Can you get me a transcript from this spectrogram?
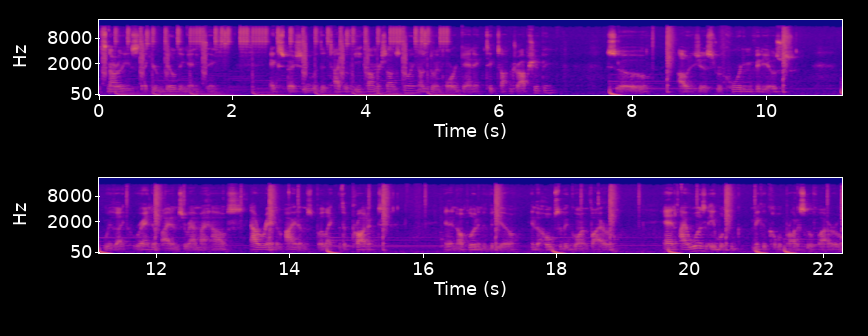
it's not really like you're building anything. Especially with the type of e-commerce I was doing. I was doing organic TikTok dropshipping. So I was just recording videos with like random items around my house. Not random items, but like with a product and then uploading the video in the hopes of it going viral. And I was able to make a couple products go viral.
